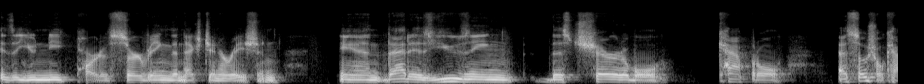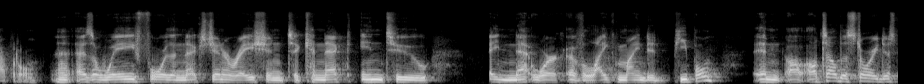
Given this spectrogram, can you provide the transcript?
is a unique part of serving the next generation. And that is using this charitable capital as social capital, uh, as a way for the next generation to connect into a network of like minded people. And I'll, I'll, tell the story, just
